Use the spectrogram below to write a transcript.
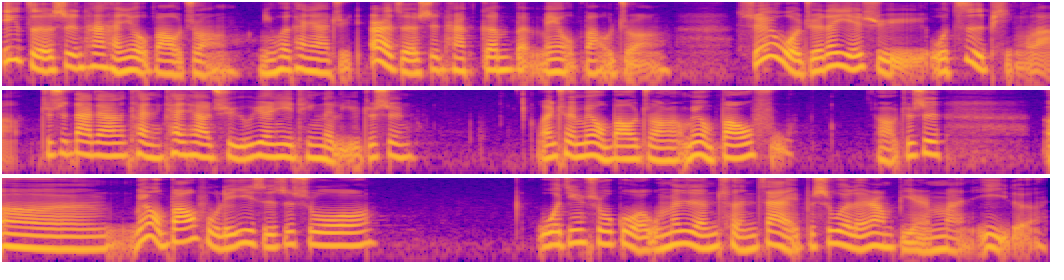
一则是他很有包装，你会看下去；二则是他根本没有包装。所以我觉得，也许我自评啦，就是大家看看下去愿意听的理由，就是完全没有包装，没有包袱。好，就是嗯、呃，没有包袱的意思是说，我已经说过，我们人存在不是为了让别人满意的，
